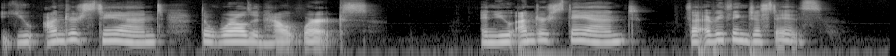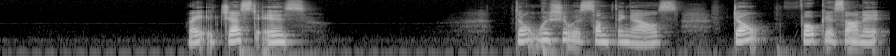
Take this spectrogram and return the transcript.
you understand the world and how it works. And you understand that everything just is. Right? It just is. Don't wish it was something else. Don't focus on it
